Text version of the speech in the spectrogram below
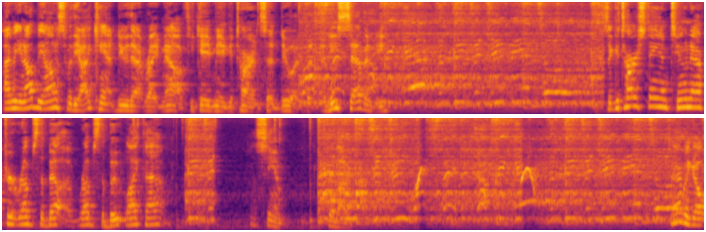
I mean, I'll be honest with you, I can't do that right now if you gave me a guitar and said do it. But he's 70. The guitar stay in tune after it rubs the belt, rubs the boot like that? Let's see him. There we go.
